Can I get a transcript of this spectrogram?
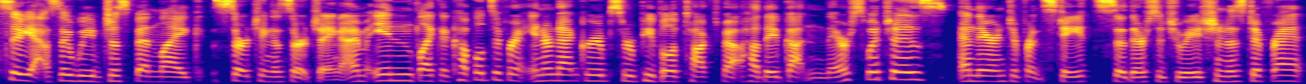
so yeah, so we've just been like searching and searching. I'm in like a couple different internet groups where people have talked about how they've gotten their switches and they're in different states, so their situation is different.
